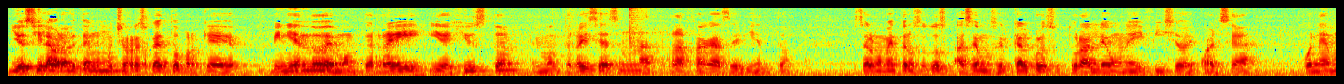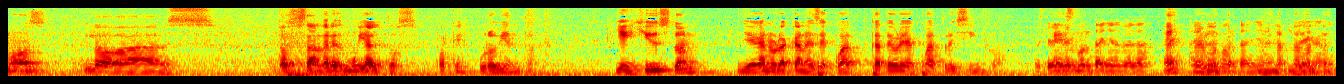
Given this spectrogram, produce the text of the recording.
yo sí la verdad le tengo mucho respeto porque viniendo de Monterrey y de Houston, en Monterrey se hacen unas ráfagas de viento. O sea, al momento nosotros hacemos el cálculo estructural de un edificio de cual sea, ponemos los los estándares muy altos, porque es puro viento. Y en Houston llegan huracanes de categoría 4 y 5. Porque no hay montañas, ¿verdad? ¿Eh? No hay, montañas. No hay, montañas.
